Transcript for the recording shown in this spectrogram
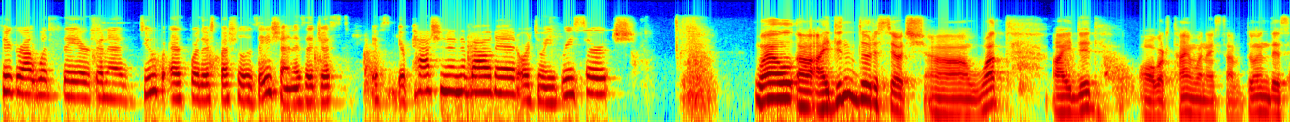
figure out what they are going to do as for their specialization? Is it just if you're passionate about it or doing research? Well, uh, I didn't do research. Uh, what I did over time when I started doing this,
